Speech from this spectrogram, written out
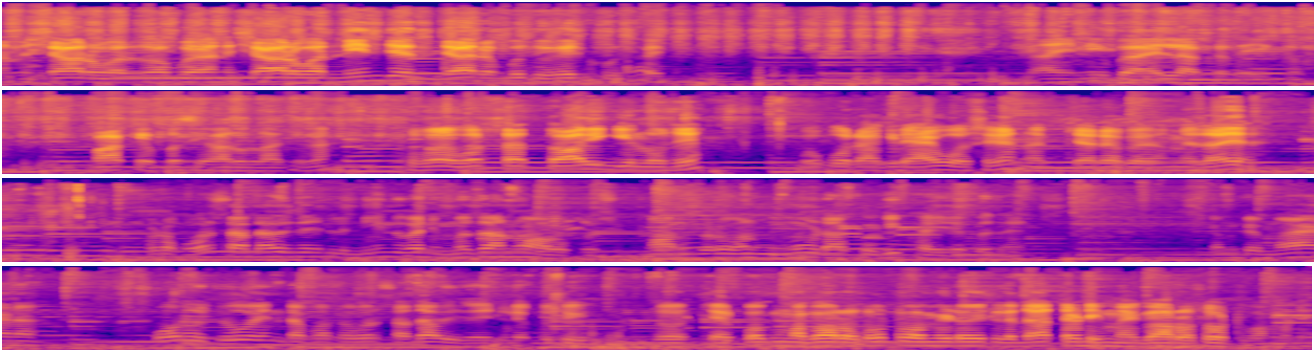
અને ચાર વાર અને ચાર વાર નીંદે ને ત્યારે બધું હેરખું થાય. કાંઈ નહીં ભાઈ હેલા કરે તો. પાકે પછી સારું લાગે કા હવે વરસાદ તો આવી ગયેલો છે. બપોર આગળ આવ્યો છે ને અત્યારે હવે અમે જઈએ થોડોક વરસાદ આવી જાય એટલે નીંદવાની મજા ન આવે પછી. કામ કરવાનું મૂડ આખું વિખાય છે બધા કેમ કે માયણ કોરું જોવે ને ત્યાં પાછો વરસાદ આવી જાય એટલે બધું. જો અત્યારે પગમાં ગારો ચોંટવા મળ્યો એટલે દાંતડીમાં ગારો ચોંટવા માંડે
